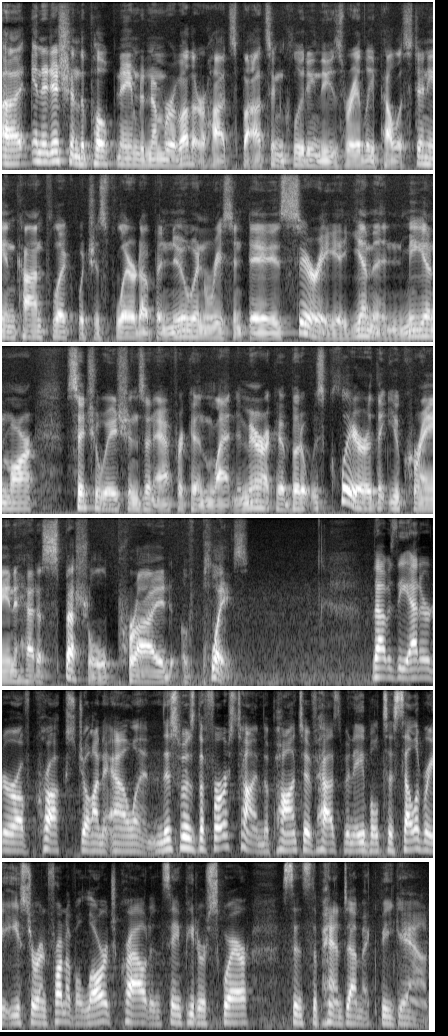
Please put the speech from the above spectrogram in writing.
Uh, in addition, the Pope named a number of other hotspots, including the Israeli-Palestinian conflict, which has flared up anew in recent days, Syria, Yemen, Myanmar, situations in Africa and Latin America, but it was clear that Ukraine had a special pride of place. That was the editor of Crux, John Allen. This was the first time the pontiff has been able to celebrate Easter in front of a large crowd in St. Peter's Square since the pandemic began.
